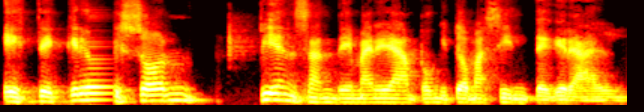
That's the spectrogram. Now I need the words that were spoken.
Este, creo que son, piensan de manera un poquito más integral.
